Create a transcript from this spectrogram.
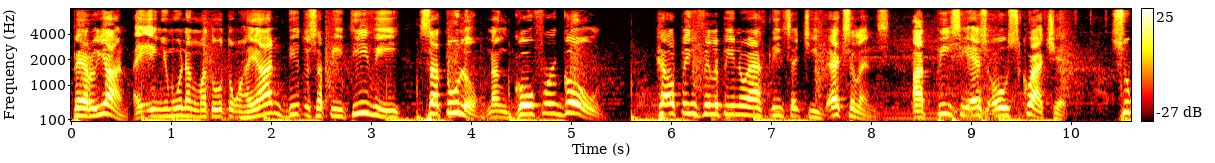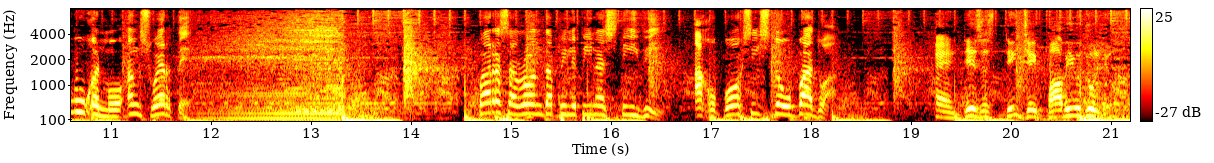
Pero yan ay inyo munang matutunghayan dito sa PTV sa tulong ng Go for Gold, helping Filipino athletes achieve excellence at PCSO Scratch It. Subukan mo ang swerte. Para sa Ronda Pilipinas TV, ako po si Snow Badwa. And this is DJ Bobby Udulio.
